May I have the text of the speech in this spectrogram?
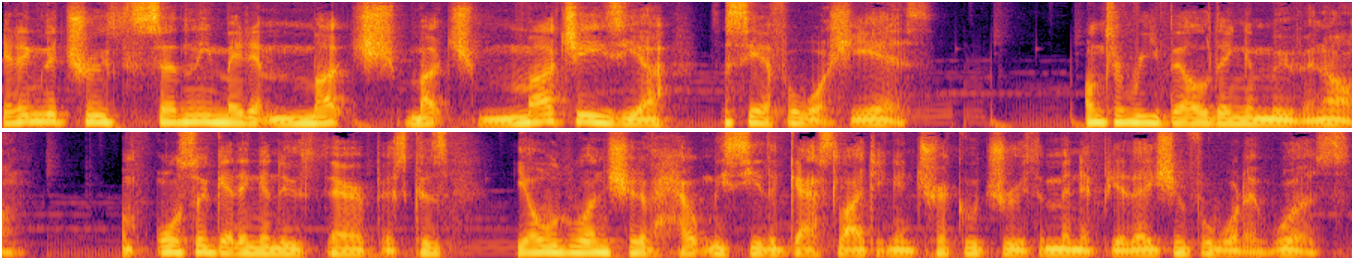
Getting the truth suddenly made it much, much, much easier to see her for what she is. On to rebuilding and moving on. I'm also getting a new therapist because the old one should have helped me see the gaslighting and trickle truth and manipulation for what it was.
